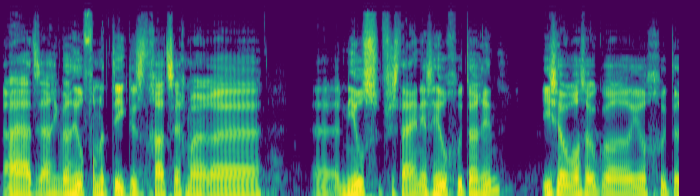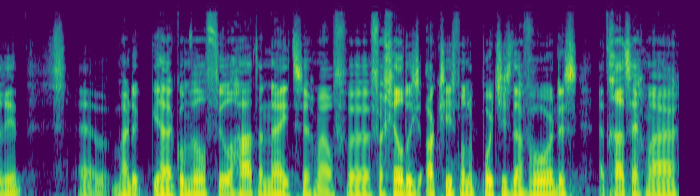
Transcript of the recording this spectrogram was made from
ja, het is eigenlijk wel heel fanatiek. Dus het gaat zeg maar... Niels Verstijn is heel goed daarin. Iso was ook wel heel goed daarin. Eh, maar er, ja, er komt wel veel haat en nijd, zeg maar. Of eh, vergeldingsacties van de potjes daarvoor. Dus het gaat zeg maar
